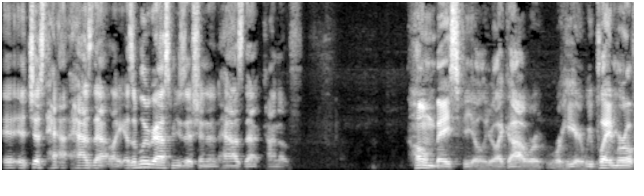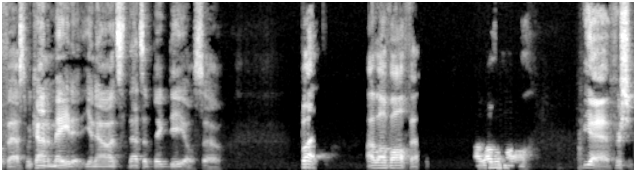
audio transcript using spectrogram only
it, it just ha- has that like as a bluegrass musician it has that kind of home base feel. You're like ah we're we're here. We played MerleFest. We kind of made it. You know it's that's a big deal. So, but I love all festivals. I love them all. Yeah, for sure.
